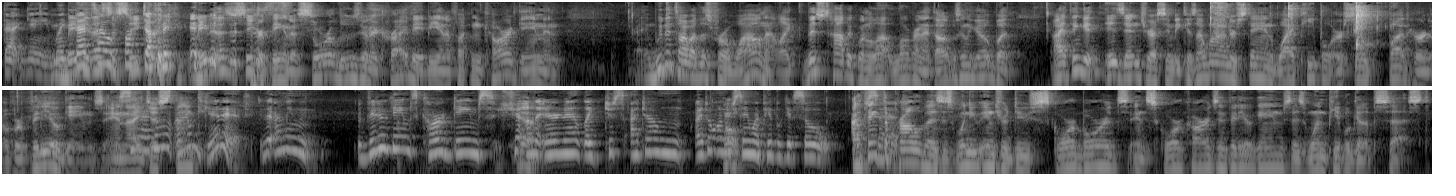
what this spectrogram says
that game. Like Maybe that's, how fucked secret. up it is. Maybe that's the secret: being a sore loser and a crybaby in a fucking card game. And, and we've been talking about this for a while now. Like this topic went a lot longer than I thought it was going to go, but I think it is interesting because I want to understand why people are so butthurt over video games. And See, I just don't, I don't get it. I mean, video games, card games, shit on the internet. Like, just I don't, I don't understand why people get so. I think the problem is is when you introduce scoreboards and scorecards in video games is when people get obsessed.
